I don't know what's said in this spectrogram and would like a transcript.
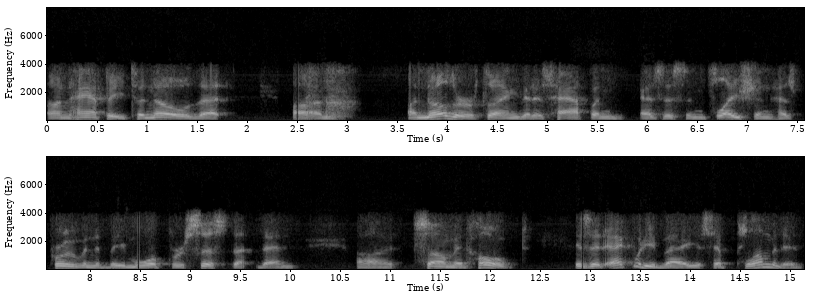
unhappy to know that um, Another thing that has happened as this inflation has proven to be more persistent than uh, some had hoped, is that equity values have plummeted,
